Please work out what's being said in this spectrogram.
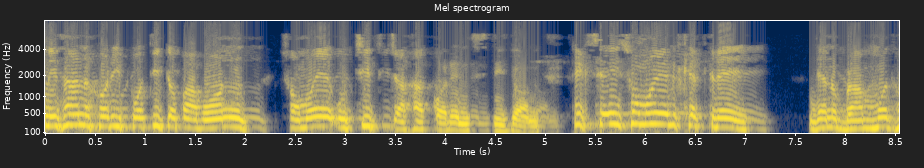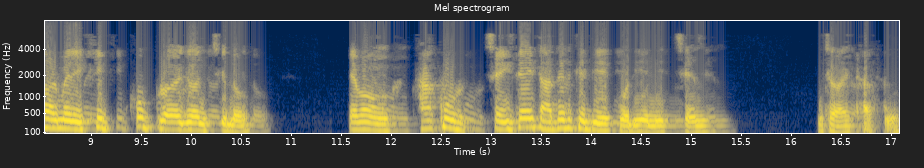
নিধান হরি পতিত পাবন, সময়ে উচিত যাহা করেন সৃজন। ঠিক সেই সময়ের ক্ষেত্রে যেন ব্রাহ্ম ধর্মের একটি খুব প্রয়োজন ছিল এবং ঠাকুর সেইটাই তাদেরকে দিয়ে করিয়ে নিচ্ছেন। জয় ঠাকুর।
